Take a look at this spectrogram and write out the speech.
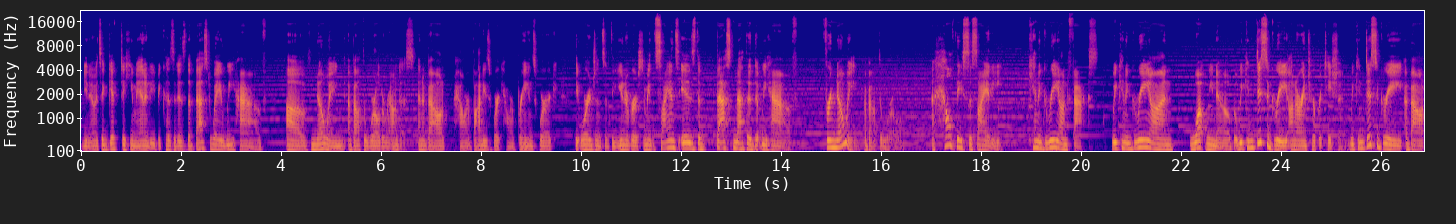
You know, it's a gift to humanity because it is the best way we have of knowing about the world around us and about how our bodies work, how our brains work, the origins of the universe. I mean, science is the best method that we have for knowing about the world. A healthy society can agree on facts. We can agree on what we know, but we can disagree on our interpretation. We can disagree about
